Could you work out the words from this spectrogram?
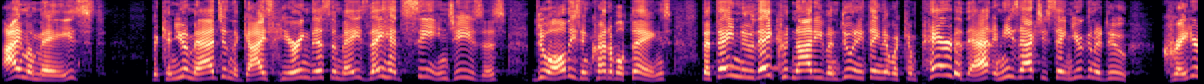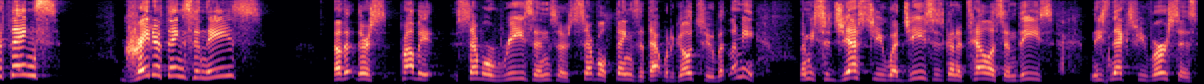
I'm amazed. But can you imagine the guys hearing this amazed? They had seen Jesus do all these incredible things that they knew they could not even do anything that would compare to that. And he's actually saying, You're going to do greater things? Greater things than these? Now, there's probably several reasons or several things that that would go to, but let me let me suggest to you what Jesus is going to tell us in these, these next few verses.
